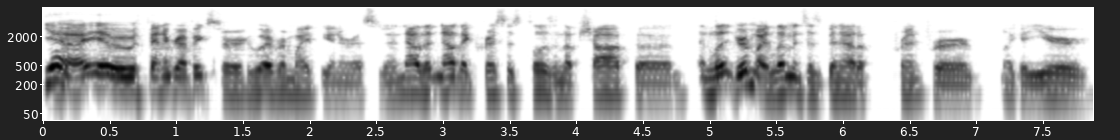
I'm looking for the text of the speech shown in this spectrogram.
yeah, yeah, with Fantagraphics or whoever might be interested in. Now that now that Chris is closing up shop, uh, and Driven by Lemons has been out of print for like a year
